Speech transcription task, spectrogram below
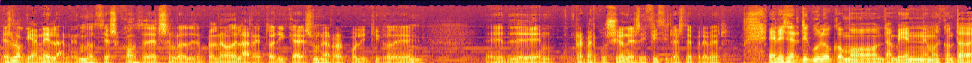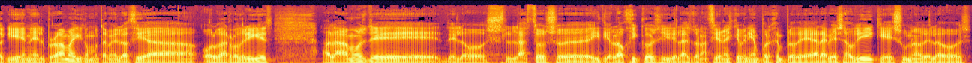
Es lo que anhelan. Entonces, concedérselo desde el plano de la retórica es un error político de, eh, de repercusiones difíciles de prever. En ese artículo, como también hemos contado aquí en el programa y como también lo hacía Olga Rodríguez, hablábamos de, de los lazos eh, ideológicos y de las donaciones que venían, por ejemplo, de Arabia Saudí, que es uno de los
